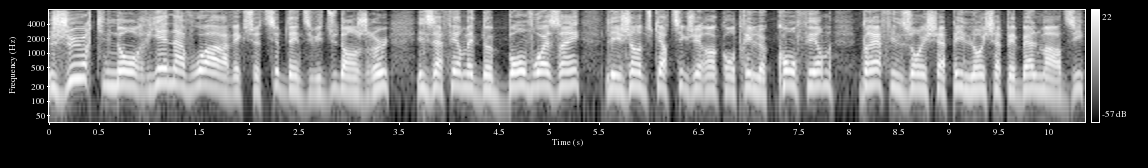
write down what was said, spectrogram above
jurent qu'ils n'ont rien à voir avec ce type d'individus dangereux. Ils affirment être de bons voisins. Les gens du quartier que j'ai rencontrés le confirment. Bref, ils ont échappé, ils l'ont échappé belle mardi.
